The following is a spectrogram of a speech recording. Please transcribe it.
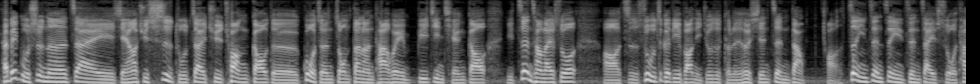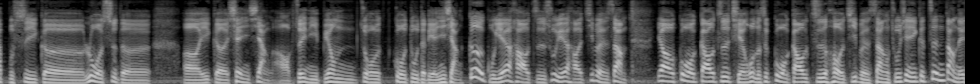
台北股市呢，在想要去试图再去创高的过程中，当然它会逼近前高。以正常来说啊，指数这个地方你就是可能会先震荡啊，震一震，震一震再说。它不是一个弱势的呃一个现象啊，所以你不用做过度的联想。个股也好，指数也好，基本上要过高之前或者是过高之后，基本上出现一个震荡的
